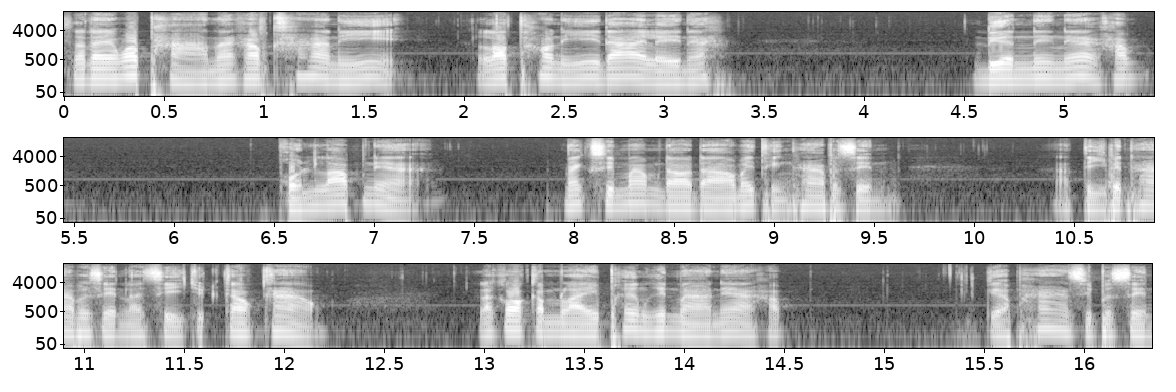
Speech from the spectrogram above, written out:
แสดงว่าผ่านนะครับค่านี้ลดเท่านี้ได้เลยนะ เดือนหนึ่งเนี่ยครับ ผลลัพธ์เนี่ย maximum ดาวดาวไม่ถึง 5%ตีเป็น 5%ละ4.99 แล้วก็กำไรเพิ่มขึ้นมาเนี่ยครับ เกือบ 50%น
